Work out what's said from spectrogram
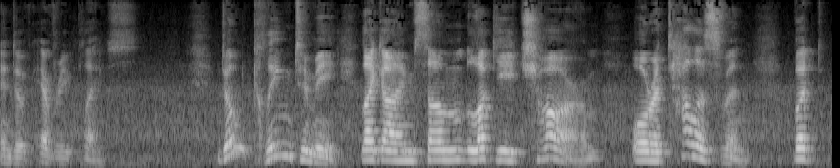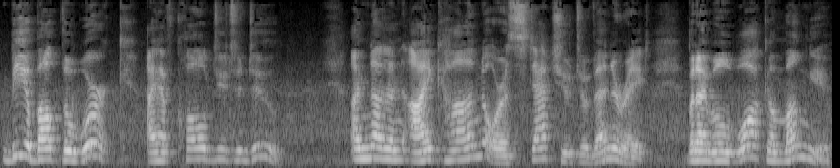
and of every place, don't cling to me like I'm some lucky charm or a talisman, but be about the work I have called you to do. I'm not an icon or a statue to venerate, but I will walk among you,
